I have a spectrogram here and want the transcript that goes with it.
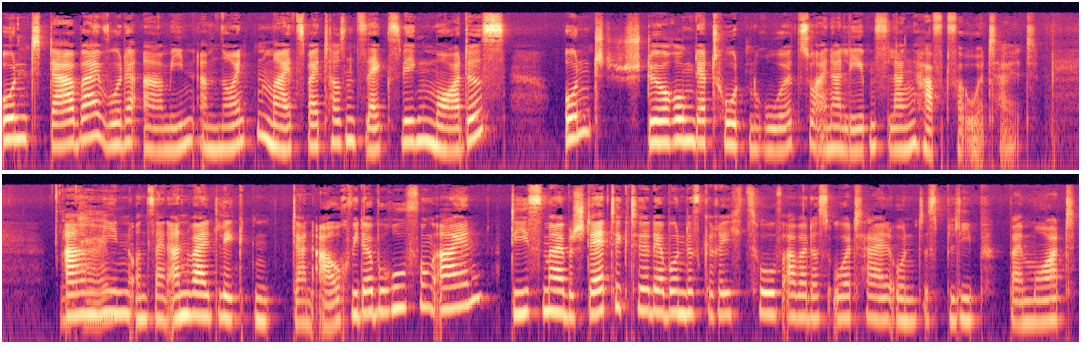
und dabei wurde Armin am 9. Mai 2006 wegen Mordes und Störung der Totenruhe zu einer lebenslangen Haft verurteilt. Armin und sein Anwalt legten dann auch wieder Berufung ein Diesmal bestätigte der Bundesgerichtshof aber das Urteil und es blieb beim Mord.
